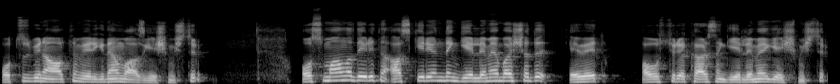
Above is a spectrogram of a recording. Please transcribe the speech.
30 bin altın vergiden vazgeçmiştir. Osmanlı Devleti'nin askeri yönden gerileme başladı. Evet, Avusturya karşısında gerilemeye geçmiştir.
